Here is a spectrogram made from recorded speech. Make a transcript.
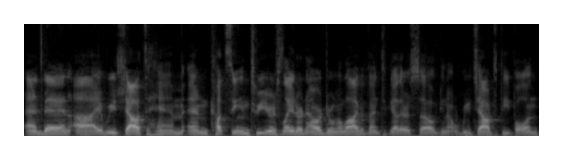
And then I reached out to him, and cutscene two years later, now we're doing a live event together. So, you know, reach out to people and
